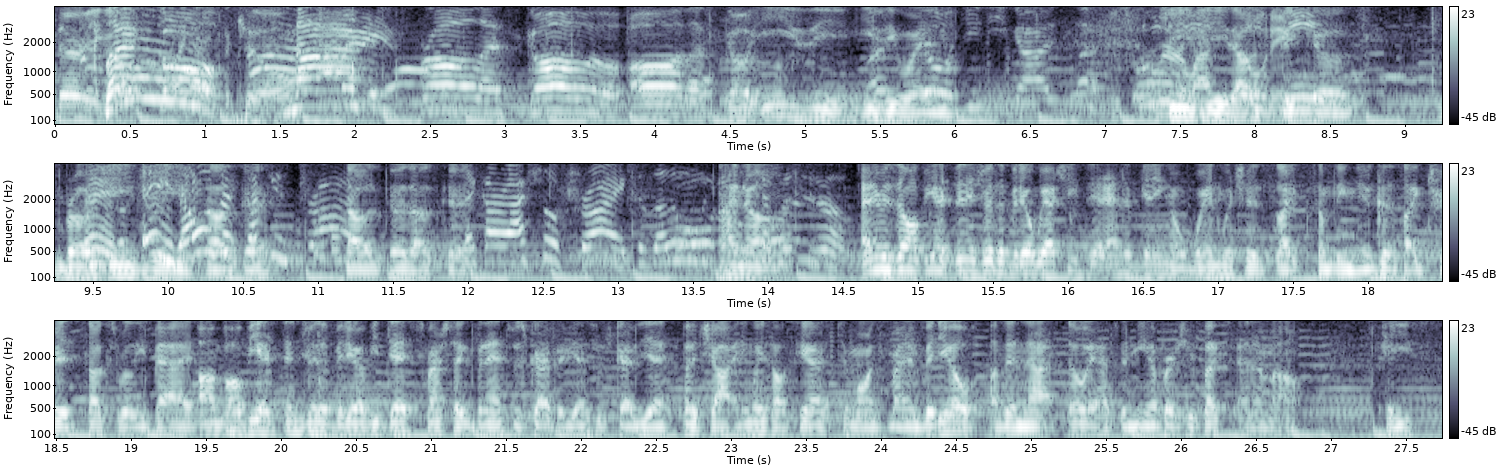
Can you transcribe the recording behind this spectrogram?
There you go. Let's I go! the kill. Nice, bro. Let's go. Oh, let's go. Easy, easy Let's go, win. GG, guys. Let's Just go. remember- GG. That was three kills. Bro, Hey, GG. hey, that was that our was good. second try. That was good. That was good. Like our actual try, because the other one we I know. kept messing up. Anyways, I hope you guys did enjoy the video. We actually did end up getting a win, which is like something new because like Trid sucks really bad. Um, but hope you guys did enjoy the video. If you did, smash like button and subscribe if you haven't subscribed yet. But yeah, anyways, I'll see you guys tomorrow with random video. Other than that, though, it has been me, Upper Flex, and I'm out. Peace.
